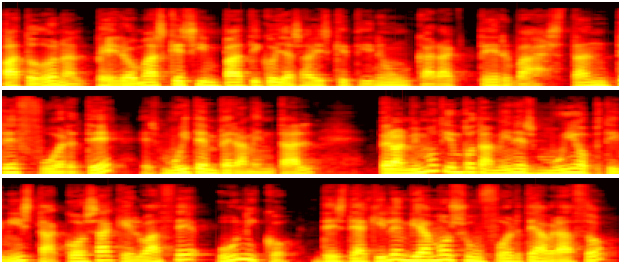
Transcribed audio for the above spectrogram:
Pato Donald, pero más que simpático ya sabéis que tiene un carácter bastante fuerte, es muy temperamental, pero al mismo tiempo también es muy optimista, cosa que lo hace único. Desde aquí le enviamos un fuerte abrazo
